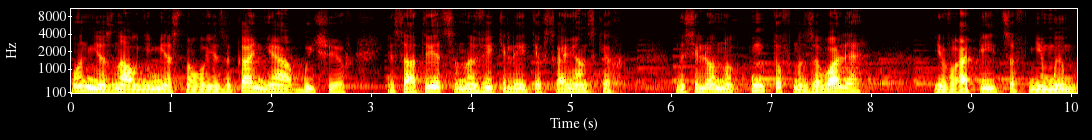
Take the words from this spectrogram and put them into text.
он не знал ни местного языка, ни обычаев. И, соответственно, жители этих славянских населенных пунктов называли европейцев немым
